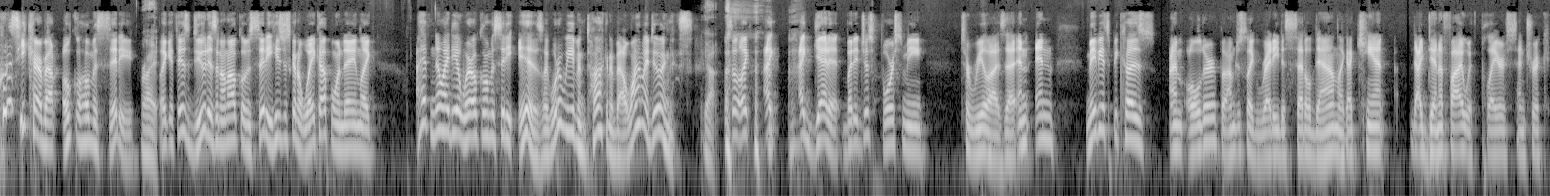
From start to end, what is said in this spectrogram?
who does he care about Oklahoma City? Right. Like, if his dude isn't on Oklahoma City, he's just gonna wake up one day and like, I have no idea where Oklahoma City is. Like, what are we even talking about? Why am I doing this? Yeah. So like, I I get it, but it just forced me to realize that, and and maybe it's because I'm older, but I'm just like ready to settle down. Like, I can't identify with player centric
